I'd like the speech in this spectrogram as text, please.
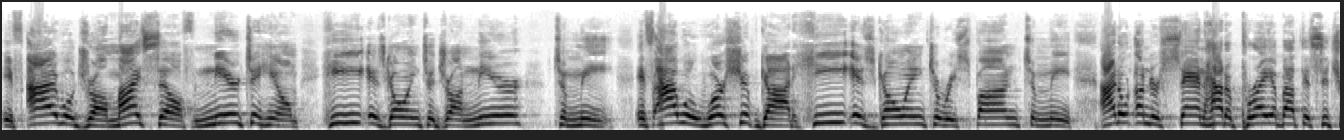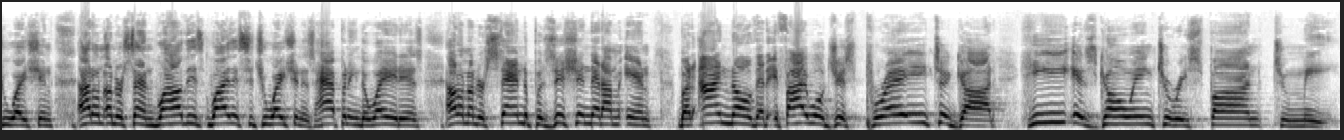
if I will draw myself near to Him, He is going to draw near to me. If I will worship God, He is going to respond to me. I don't understand how to pray about this situation. I don't understand why this, why this situation is happening the way it is. I don't understand the position that I'm in, but I know that if I will just pray to God, He is going to respond to me.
